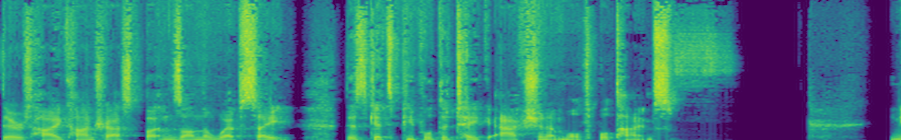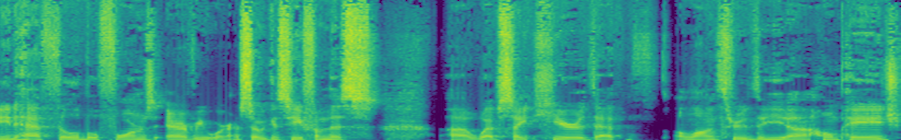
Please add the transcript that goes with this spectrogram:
There's high contrast buttons on the website. This gets people to take action at multiple times. You need to have fillable forms everywhere. So we can see from this uh, website here that along through the uh, homepage,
